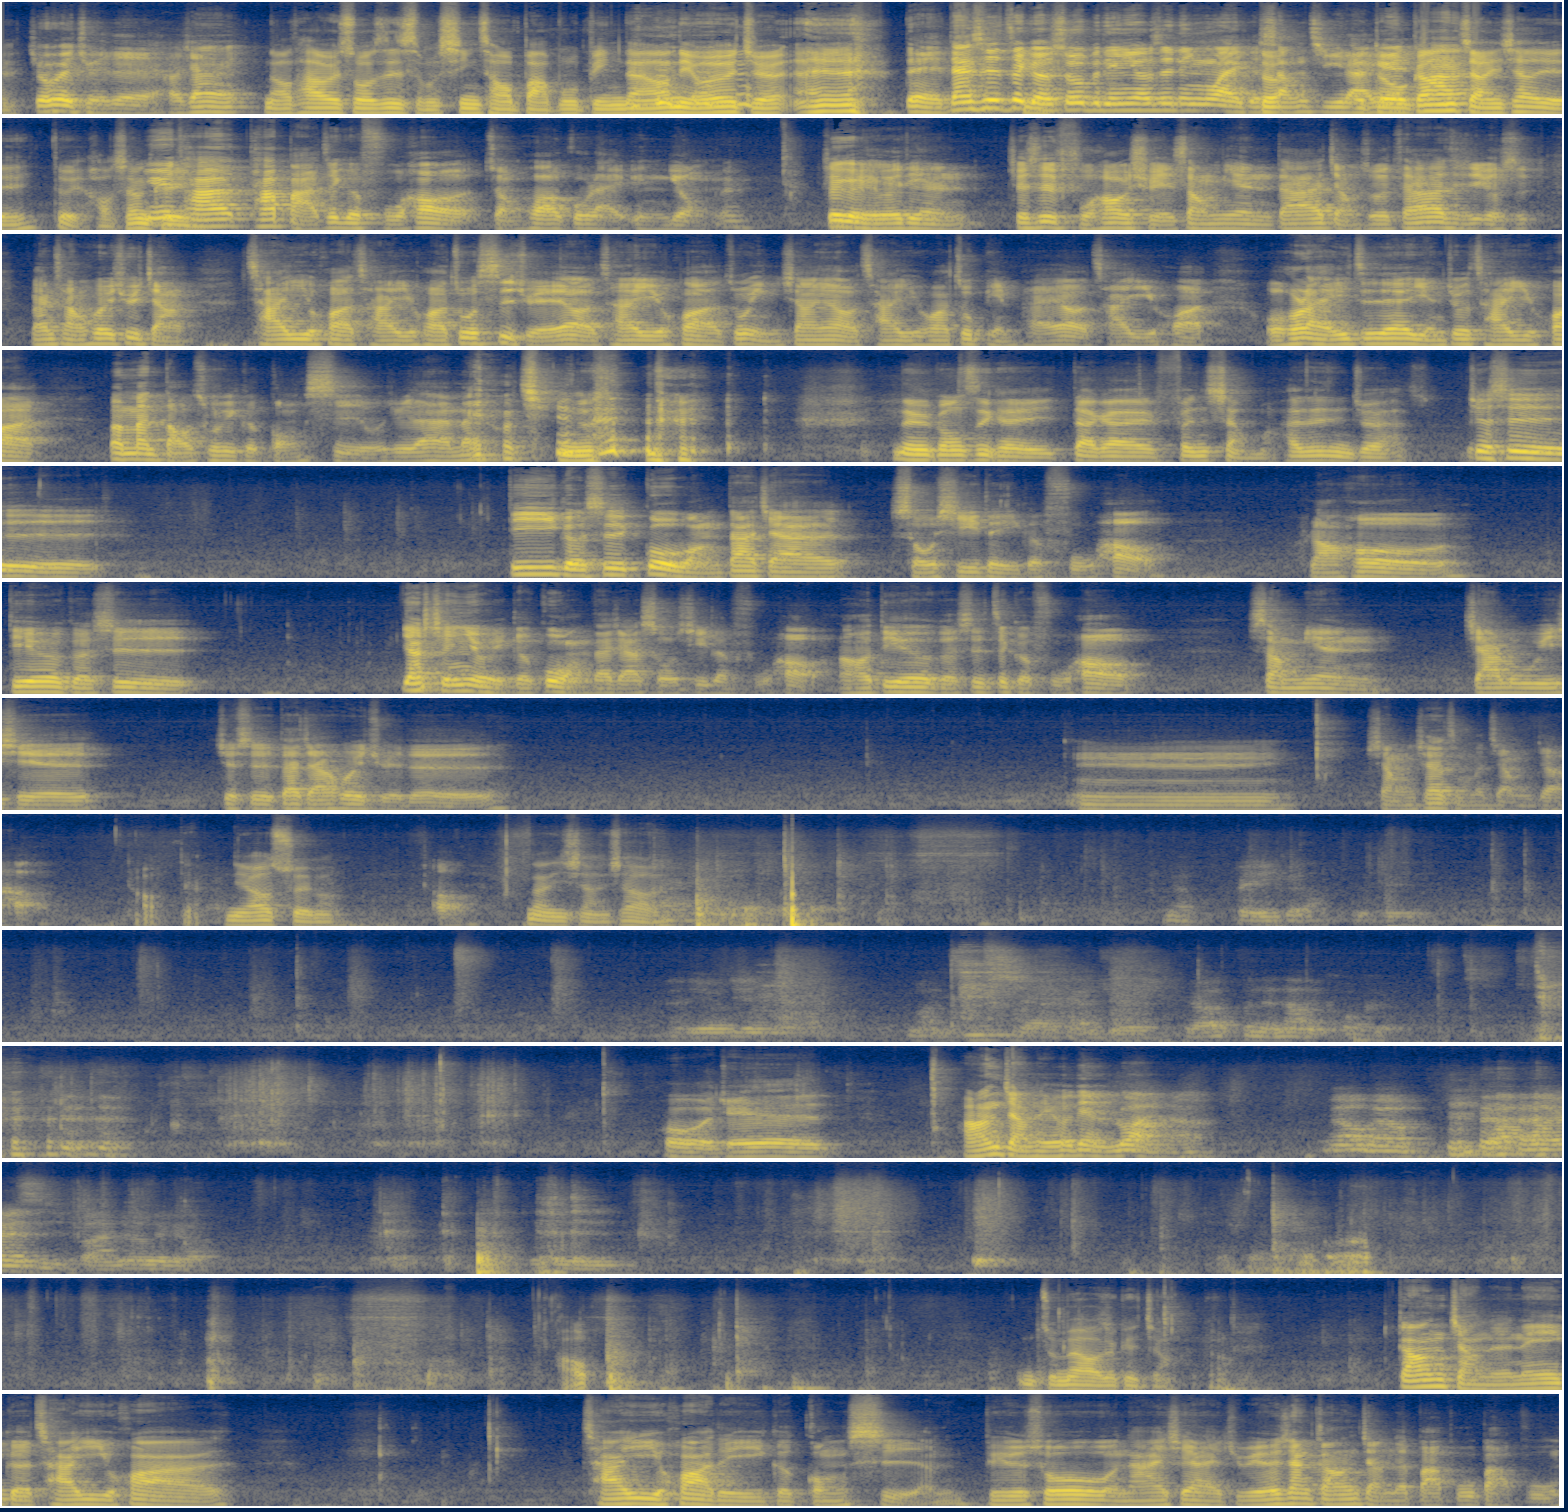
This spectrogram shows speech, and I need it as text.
对，就会觉得好像，然后他会说是什么新潮把布冰，然后你会觉得，哎、欸，对，但是这个说不定又是另外一个商机来。对，我刚刚讲一下也对，好像因为他他把这个符号转化过来运用了，这个有一点。就是符号学上面，大家讲说，大家有时蛮常会去讲差异化，差异化，做视觉要有差异化，做影像要有差异化，做品牌要有差异化。我后来一直在研究差异化，慢慢导出一个公式，我觉得还蛮有趣的。对，那个公式可以大概分享吗？还是你觉得？就是第一个是过往大家熟悉的一个符号，然后第二个是。要先有一个过往大家熟悉的符号，然后第二个是这个符号上面加入一些，就是大家会觉得，嗯，想一下怎么讲比较好。好，你要水吗？哦，那你想一下。背一个。有点满积起来感觉，不要不能让你口渴。我觉得好像讲的有点乱啊。没有没有，刚开始反正就那个，就是好，你准备好就可以讲。刚刚讲的那一个差异化，差异化的一个公式，比如说我拿一些来举，比如像刚刚讲的把布把布。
